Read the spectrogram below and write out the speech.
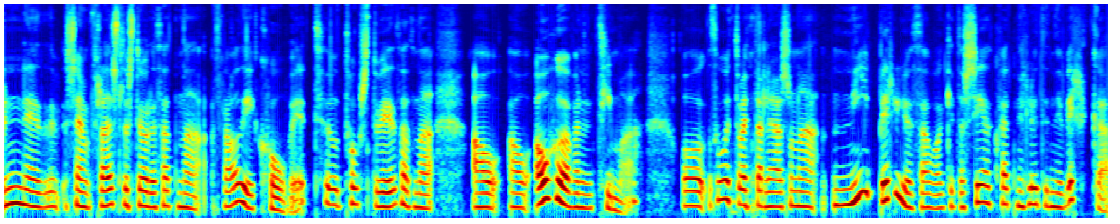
unnið sem fræðslustjóri þarna frá því COVID, þú tókst við þarna á, á áhugaverðin tíma og þú ert veintarlega svona nýbyrjuð þá að geta séð hvernig hlutinni virka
